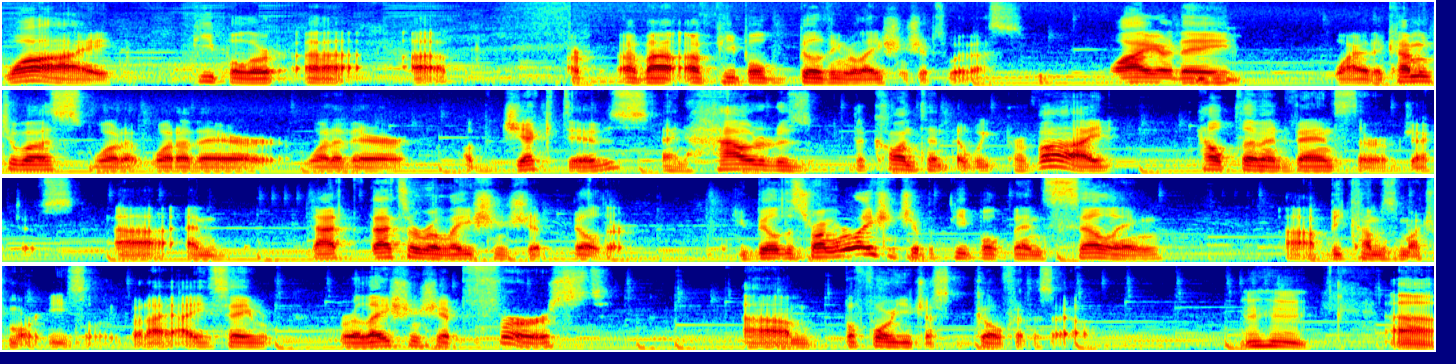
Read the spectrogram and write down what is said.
why people are, uh, uh, are about of people building relationships with us. Why are they? Why are they coming to us? What what are their what are their objectives? And how does the content that we provide help them advance their objectives? Uh, and that that's a relationship builder. If you build a strong relationship with people, then selling uh, becomes much more easily. But I, I say relationship first um, before you just go for the sale. Mm-hmm. Uh,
